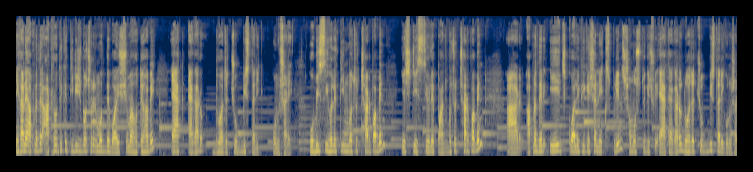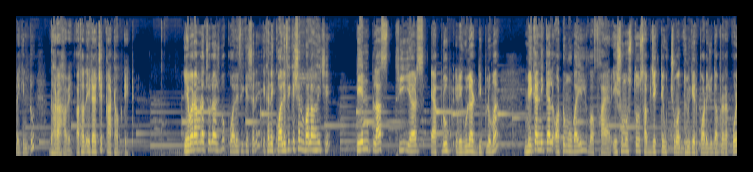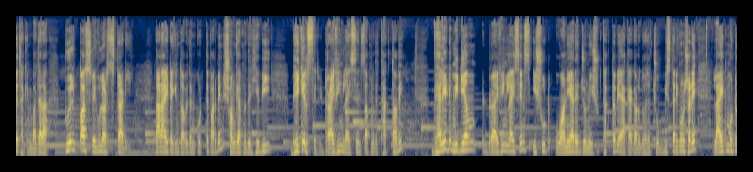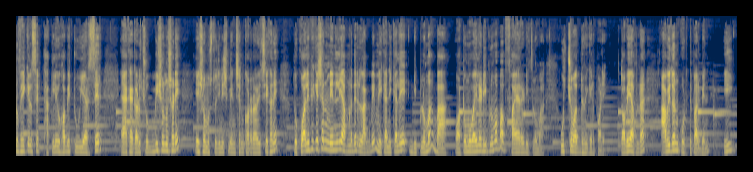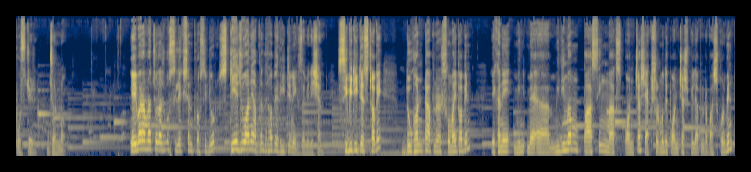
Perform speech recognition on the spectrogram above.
এখানে আপনাদের আঠেরো থেকে তিরিশ বছরের মধ্যে বয়সসীমা হতে হবে এক এগারো দু তারিখ অনুসারে। ওবিসি হলে তিন বছর ছাড় পাবেন এসটি এসসি হলে পাঁচ বছর ছাড় পাবেন। আর আপনাদের এজ, কোয়ালিফিকেশান, এক্সপিরিয়েন্স সমস্ত কিছু এক এগারো দু হাজার চব্বিশ তারিখ অনুসারে কিন্তু ধরা হবে। অর্থাৎ এটা হচ্ছে কাট অফ ডেট। এবার আমরা চলে আসব কোয়ালিফিকেশানে। এখানে কোয়ালিফিকেশান বলা হয়েছে। Ten plus three years approved regular diploma, mechanical, automobile বা ফায়ার, এই সমস্ত সাবজেক্টে উচ্চ মাধ্যমিকের পরে যদি আপনারা করে থাকেন বা যারা টুয়েলভ পাস রেগুলার স্টাডি, তারা এটা কিন্তু আবেদন করতে পারবেন। সঙ্গে আপনাদের হেভি ভেহিকেলসের ড্রাইভিং লাইসেন্স আপনাদের থাকতে হবে। Valid medium driving licence issued one ইয়ারের জন্য ইস্যুড থাকতে হবে, এক এগারো দু হাজার চব্বিশ তারিখ অনুসারে। লাইট মোটর ভেহিকেলসের থাকলেও হবে টু ইয়ার্সের এক এগারো চব্বিশ অনুসারে। এই সমস্ত জিনিস মেনশন করা রয়েছে এখানে। তো কোয়ালিফিকেশান মেনলি আপনাদের লাগবে মেকানিক্যালে ডিপ্লোমা বা অটোমোবাইলে ডিপ্লোমা বা ফায়ারে ডিপ্লোমা উচ্চ মাধ্যমিকের পরে। তবে আপনারা আবেদন করতে পারবেন এই পোস্টের জন্য। এইবার আমরা চলে আসব সিলেকশন প্রসিডিওর স্টেজ ওয়ানে আপনাদের হবে রিটেন এক্সামিনেশন সিবিটি টেস্ট হবে, দু ঘণ্টা আপনারা সময় পাবেন। এখানে মিনিমাম পাসিং মার্কস পঞ্চাশ, একশোর মধ্যে পঞ্চাশ পেলে আপনারা পাস করবেন।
